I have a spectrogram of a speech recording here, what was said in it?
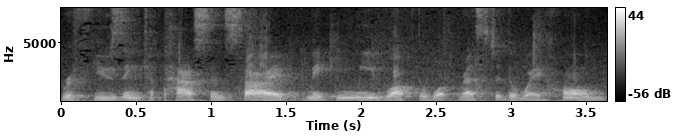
refusing to pass inside, making me walk the rest of the way home.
